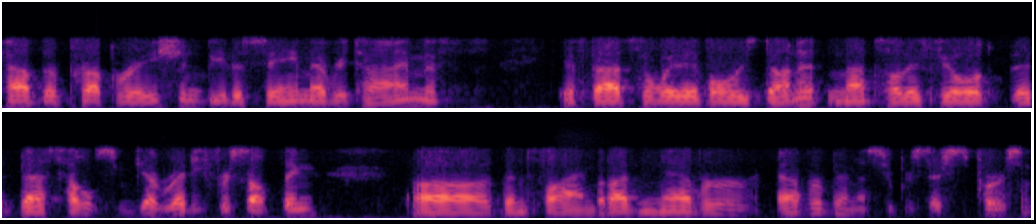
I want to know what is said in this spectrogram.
have their preparation be the same every time, if if that's the way they've always done it, and that's how they feel it, it best helps them get ready for something. Uh, then fine, but I've never ever been a superstitious person.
